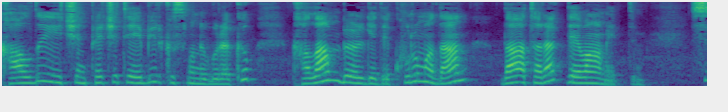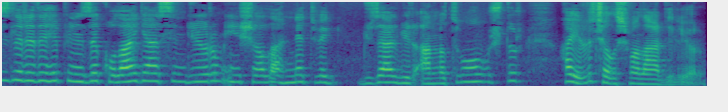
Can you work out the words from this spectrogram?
kaldığı için peçeteye bir kısmını bırakıp kalan bölgede kurumadan dağıtarak devam ettim. Sizlere de hepinize kolay gelsin diyorum. İnşallah net ve güzel bir anlatım olmuştur. Hayırlı çalışmalar diliyorum.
